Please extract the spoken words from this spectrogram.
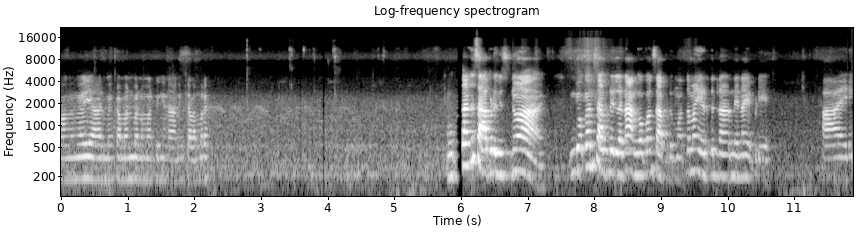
வாங்குங்க யாருமே கமெண்ட் பண்ண மாட்டீங்க. நானும் கிளம்புறேன். உட்காந்து சாப்பிடு விஷ்ணு இங்க உட்காந்து சாப்பிடு இல்லைன்னா அங்க உட்காந்து சாப்பிடு. மொத்தமா எடுத்துட்டு நடந்தேன்னா எப்படி? ஹாய்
